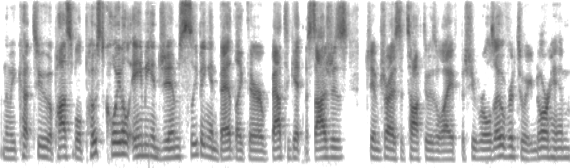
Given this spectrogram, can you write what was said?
And then we cut to a possible post-coital Amy and Jim sleeping in bed like they're about to get massages. Jim tries to talk to his wife, but she rolls over to ignore him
